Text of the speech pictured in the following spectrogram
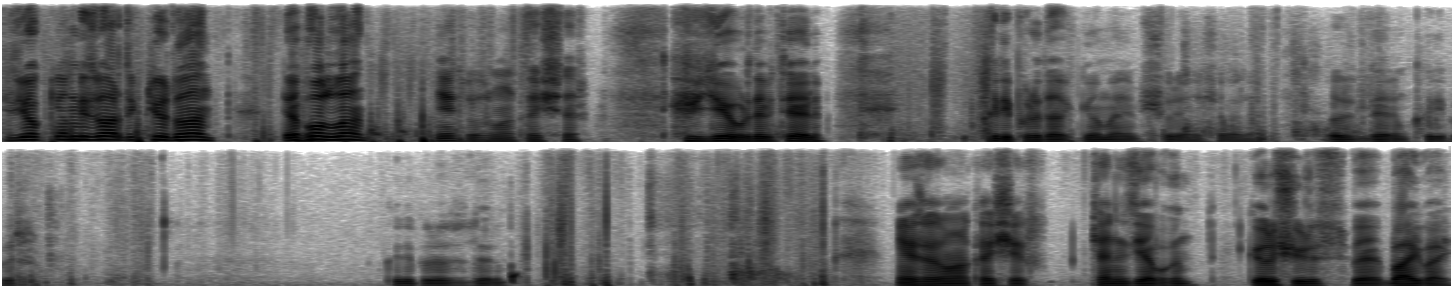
Siz yokken biz vardık diyordu lan. Defol lan. Neyse o zaman arkadaşlar. Videoyu burada bitirelim. Creeper'ı da gömelim şuraya şöyle. Özür dilerim Creeper. Creeper özür dilerim. Neyse o zaman arkadaşlar. Kendinize iyi bakın. Görüşürüz ve bay bay.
